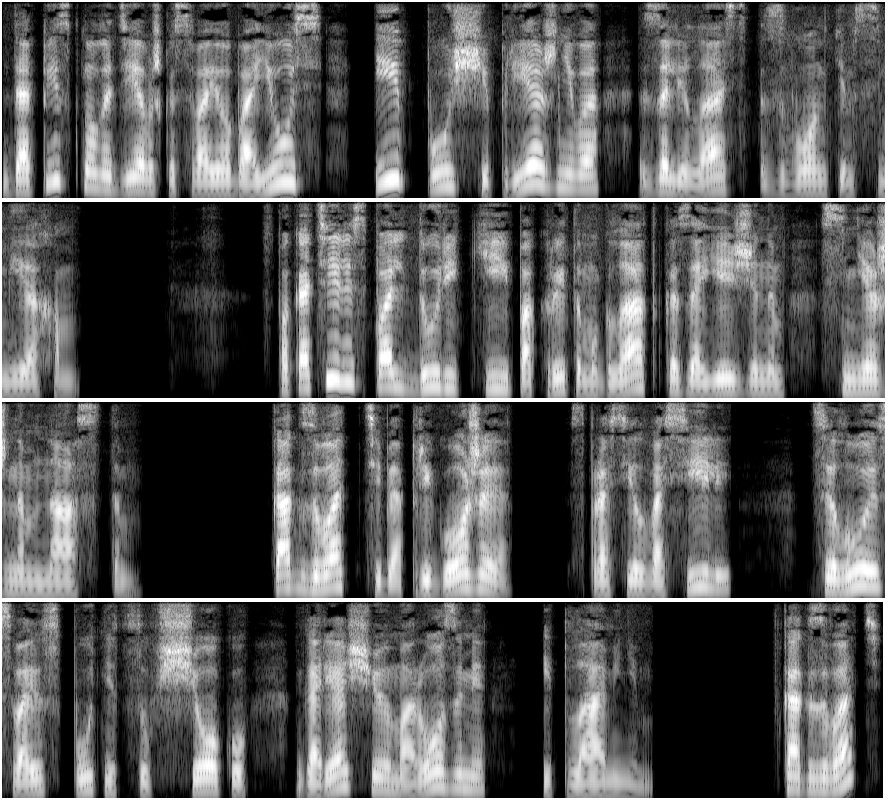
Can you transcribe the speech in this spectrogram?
Допискнула девушка свое «боюсь» и, пуще прежнего, залилась звонким смехом. Покатились по льду реки, покрытому гладко заезженным снежным настом. «Как звать тебя, пригожая?» — спросил Василий, целуя свою спутницу в щеку, горящую морозами и пламенем. «Как звать?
